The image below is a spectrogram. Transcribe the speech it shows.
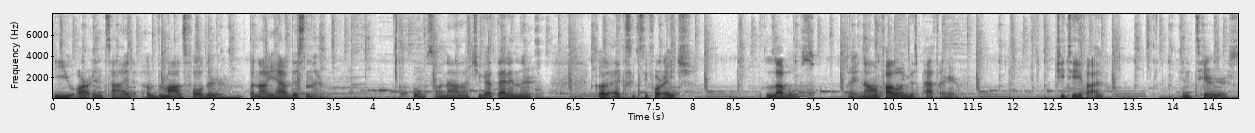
you are inside of the mods folder but now you have this in there. Boom. So now that you got that in there go to x64h levels. Right now I'm following this path right here. GTA 5 interiors.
